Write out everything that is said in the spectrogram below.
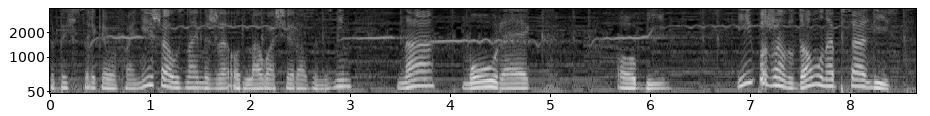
żeby historyka była fajniejsza, uznajmy, że odlała się razem z nim na murek obi. I poszłam do domu, napisała list,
